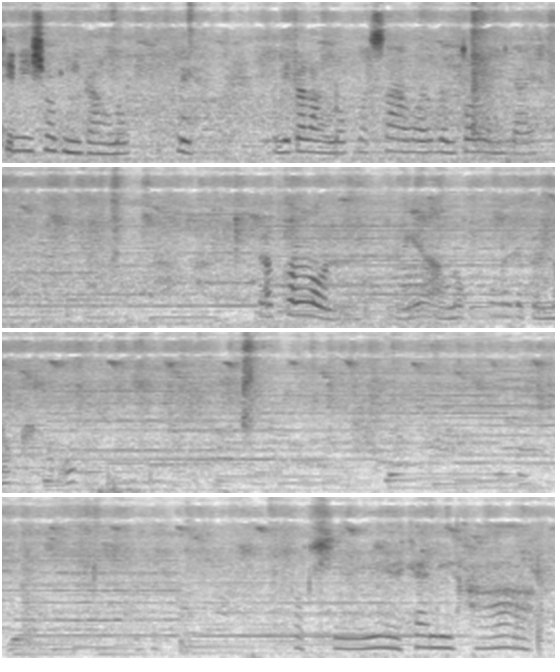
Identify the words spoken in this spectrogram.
ที่นี่ชอบมีรังนกนี่อันนี้กำลังนกมาสร้างไว้บนต้นลำไยแล้วก็หล่น อันนี้รังนกน่าจะเป็นนกเขา โอเค แค่นี้ค่ะ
